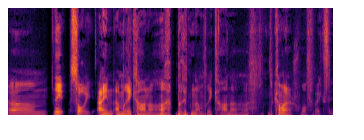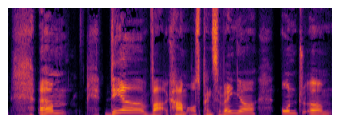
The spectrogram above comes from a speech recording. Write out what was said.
ähm, nee, sorry, ein Amerikaner. Ach, Briten, Amerikaner. Kann man ja schon mal verwechseln. Ähm, der war, kam aus Pennsylvania und ähm,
